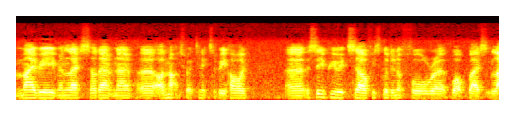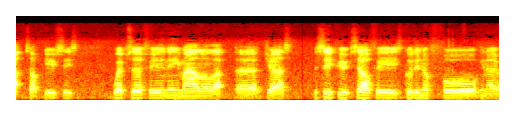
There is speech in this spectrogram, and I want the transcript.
maybe even less, I don't know. Uh, I'm not expecting it to be high. Uh, the CPU itself is good enough for uh, well, basic laptop uses, web surfing, email, and all that uh, jazz. The CPU itself is good enough for you know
